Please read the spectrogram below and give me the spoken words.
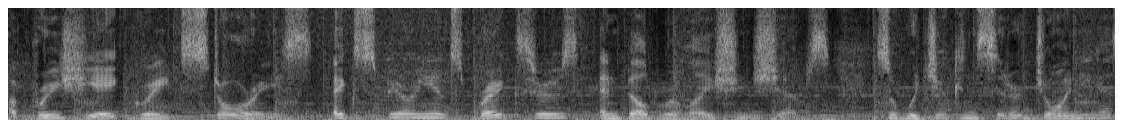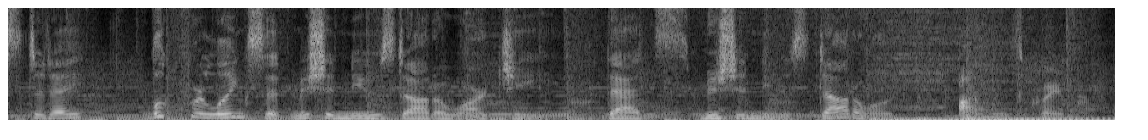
appreciate great stories, experience breakthroughs, and build relationships. So would you consider joining us today? Look for links at missionnews.org. That's missionnews.org. I'm Ruth Kramer.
